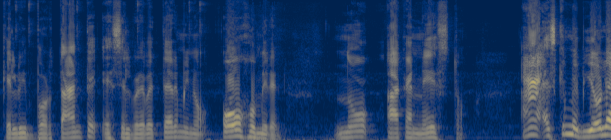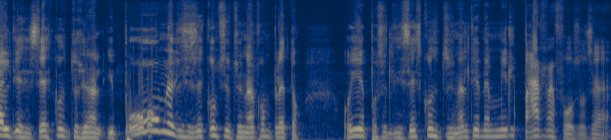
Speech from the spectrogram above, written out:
que lo importante es el breve término. Ojo, miren, no hagan esto. Ah, es que me viola el 16 constitucional y ¡pum! El 16 constitucional completo. Oye, pues el 16 constitucional tiene mil párrafos, o sea,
